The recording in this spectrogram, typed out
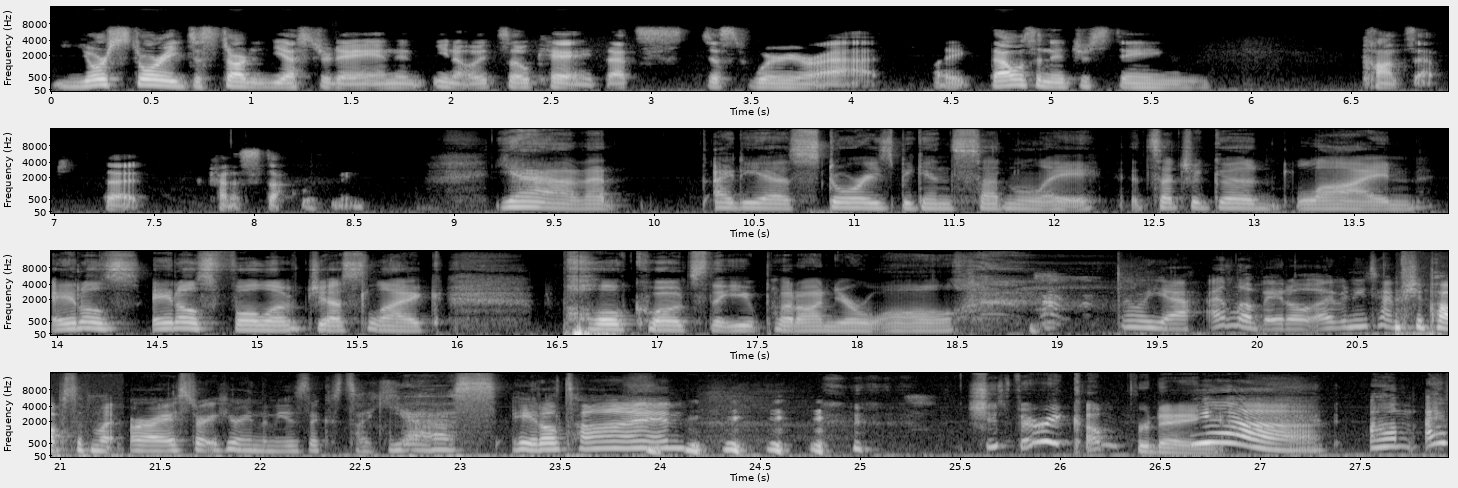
your story just started yesterday and it, you know it's okay. That's just where you're at like that was an interesting concept that kind of stuck with me yeah, that idea stories begin suddenly. It's such a good line. Edel's Edel's full of just like pull quotes that you put on your wall. Oh yeah, I love Edel. Anytime she pops up, my, or I start hearing the music, it's like yes, Edel time. She's very comforting. Yeah, um, I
